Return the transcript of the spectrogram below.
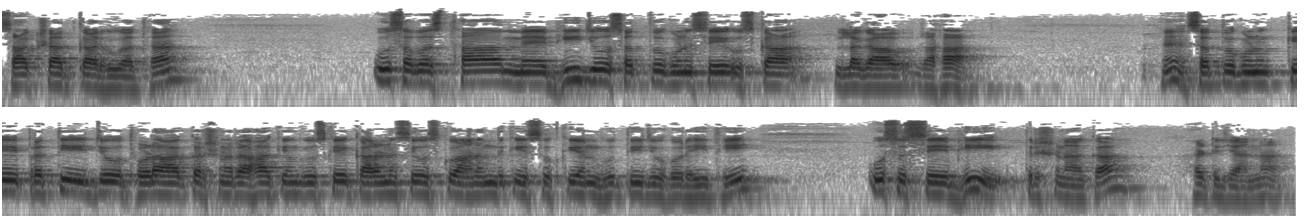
साक्षात्कार हुआ था, उस अवस्था में भी जो सत्वगुण से उसका लगाव रहा, है, सत्वगुण के प्रति जो थोड़ा आकर्षण रहा, क्योंकि उसके कारण से उसको आनंद की, सुख की अनुभूति जो हो रही थी उससे भी तृष्णा का हट जाना।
